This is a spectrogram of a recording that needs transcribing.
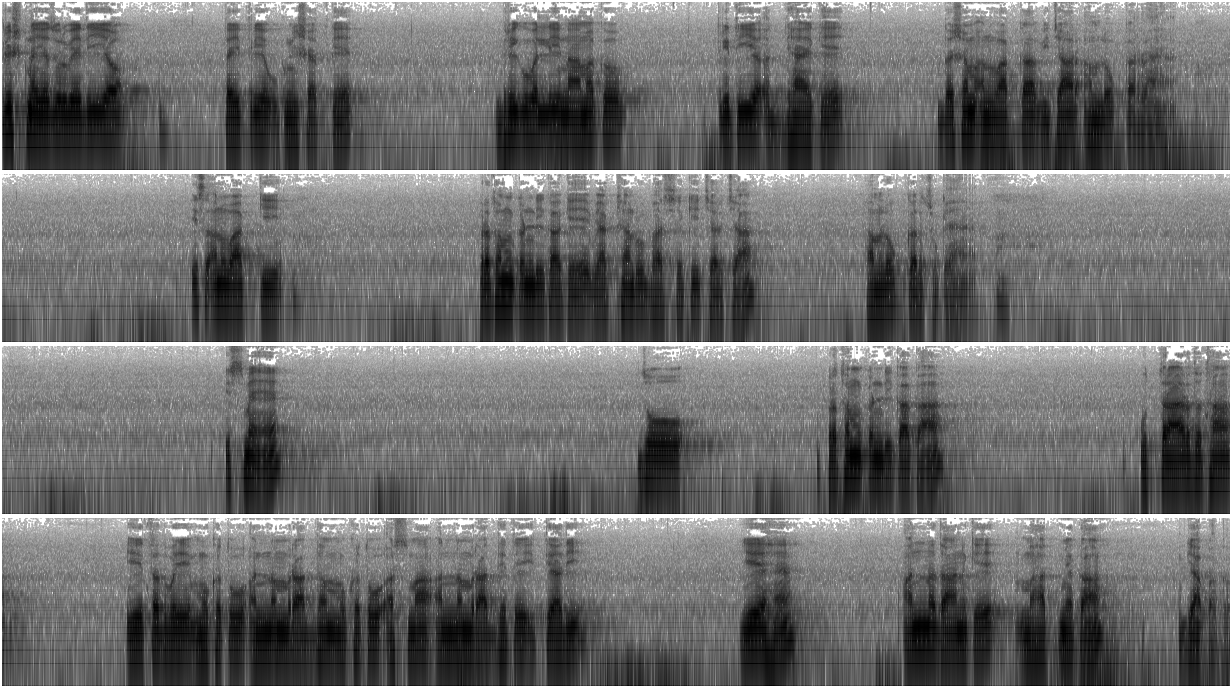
कृष्ण यजुर्वेदीय तैतृय उपनिषद के भृगुवल्ली नामक तृतीय अध्याय के दशम अनुवाक का विचार हम लोग कर रहे हैं। इस अनुवाक की प्रथम कंडिका के व्याख्यान रूप भाष्य की चर्चा हम लोग कर चुके हैं। इसमें जो प्रथम कंडिका का उत्तरार्ध था, ये तद्वय मुखतो अन्नम राधम मुखतो अस्मा अन्नम राध्यते इत्यादि, ये हैं अन्नदान के महात्म्य का ज्ञापक।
